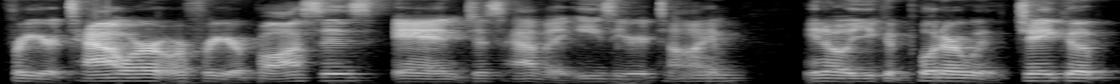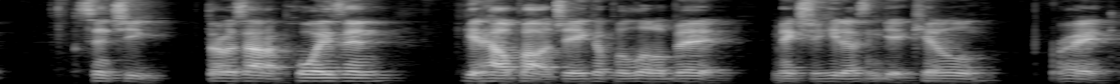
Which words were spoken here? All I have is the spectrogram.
for your tower or for your bosses and just have an easier time. You know, you could put her with Jacob since she throws out a poison. You can help out Jacob a little bit, make sure he doesn't get killed, right?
